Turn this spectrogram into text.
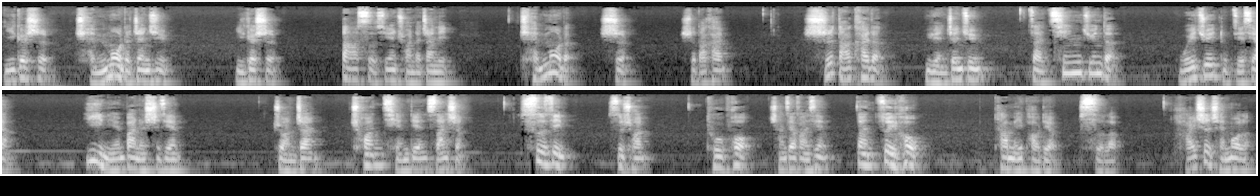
一个是沉默的证据，一个是大肆宣传的战例。沉默的是石达开，石达开的远征军在清军的。围追堵截下，一年半的时间，转战川黔滇三省，四进四川，突破长江防线，但最后他没跑掉，死了，还是沉默了，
